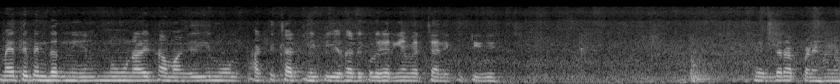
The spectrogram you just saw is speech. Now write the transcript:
ਮੈਂ ਤੇ ਪਿੰਦਰ ਨੇ, ਨੂਨ ਵਾਲੇ ਖਾਵਾਂਗੇ ਜੀ, ਨੂਨ ਪਾ ਕੇ ਚਟਨੀ ਪੀ ਹੈ ਸਾਡੇ ਕੋਲ, ਹਰੀਆਂ ਮਿਰਚਾਂ ਦੀ ਕੁੱਟੀ ਹੋਈ। ਇੱਧਰ ਆਪਣੇ ਹੁਣ।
